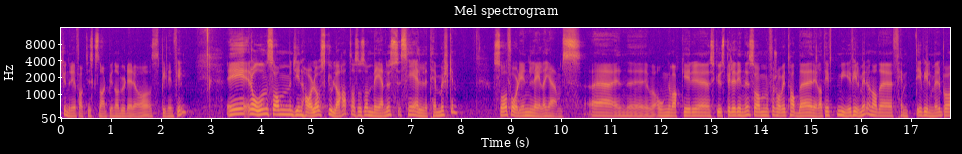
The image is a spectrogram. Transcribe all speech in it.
kunne de faktisk snart begynne å vurdere å spille inn film. I rollen som Jean Harlow skulle ha hatt, altså som Venus seltemmersken, så får de inn Leila Yams. Eh, en eh, ung, vakker skuespillerinne som for så vidt hadde relativt mye filmer. Hun hadde 50 filmer på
